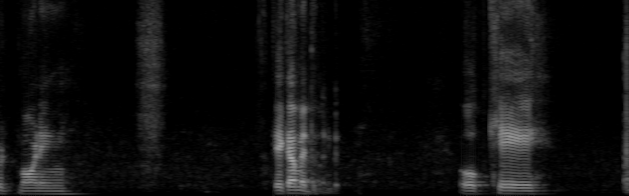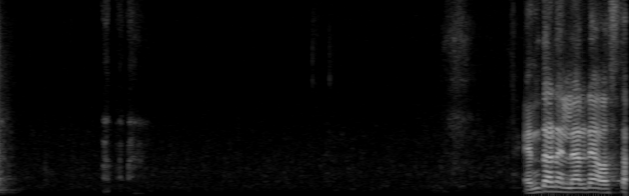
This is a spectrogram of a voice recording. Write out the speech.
ഗുഡ് മോർണിംഗ് കേൾക്കാൻ പറ്റുന്നുണ്ട്. ഓക്കേ എന്താണ് എല്ലാവരുടെയും അവസ്ഥ?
